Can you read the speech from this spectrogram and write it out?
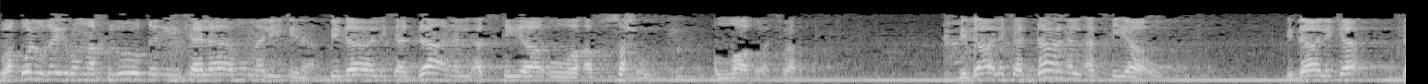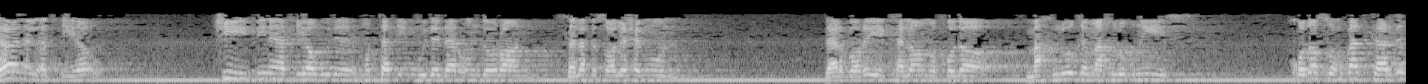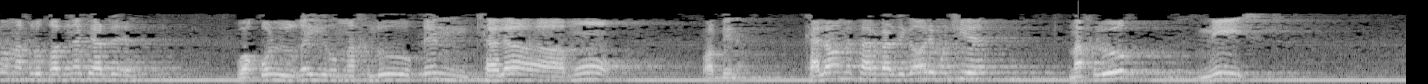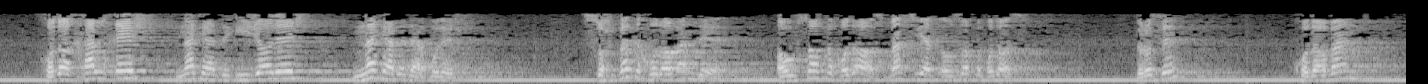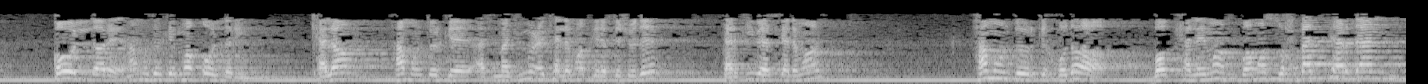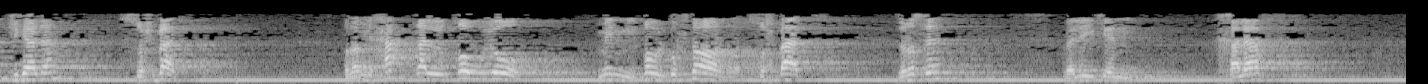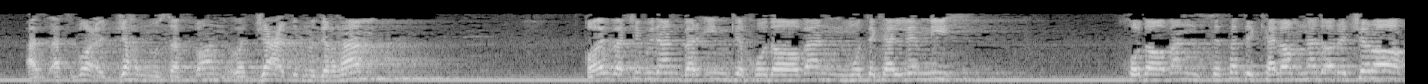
وقل غير مخلوق كلام مليكنا بذلك دان الاتقياء وافصحوا الله اكبر بذلك دان الاتقياء بذلك دان الاتقياء چی دین اتقیا بوده؟ متقین بوده در اون دوران سلف صالحمون. درباره کلام خدا. مخلوق مخلوق نیست. خدا صحبت کرده با مخلوقات نکرده. و قل غیر مخلوق کلام. ربنا. کلام پروردگارمون چیه؟ مخلوق نیست. خدا خلقش نکرده ایجادش نکرده در خودش. صحبت خداونده اوصاف خداست بخشی از اوصاف خداست. درسته؟ خداوند قول داره همونطور که ما قول داریم. کلام همونطور که از مجموع کلمات گرفته شده ترکیب از کلمات همونطور که خدا با کلمات با ما صحبت کردن چی کردن؟ صحبت. خدا میگه حق القول منی قول گفتار صحبت. درسته؟ ولیکن خلف از اتباع جهم صفان و جعد بن درهم قائل بر چی بودن؟ بر این که خداوند متکلم نیست. خداوند صفت کلام نداره. چرا؟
